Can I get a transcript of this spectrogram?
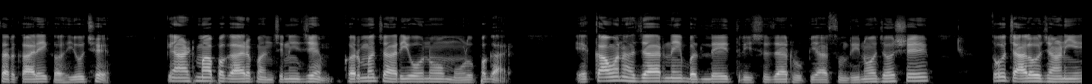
સરકારે કહ્યું છે કે આઠમા પગાર પંચની જેમ કર્મચારીઓનો મૂળ પગાર. એકાવન હજારને બદલે ત્રીસ હજાર રૂપિયા સુધીનો જ હશે. તો ચાલો જાણીએ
